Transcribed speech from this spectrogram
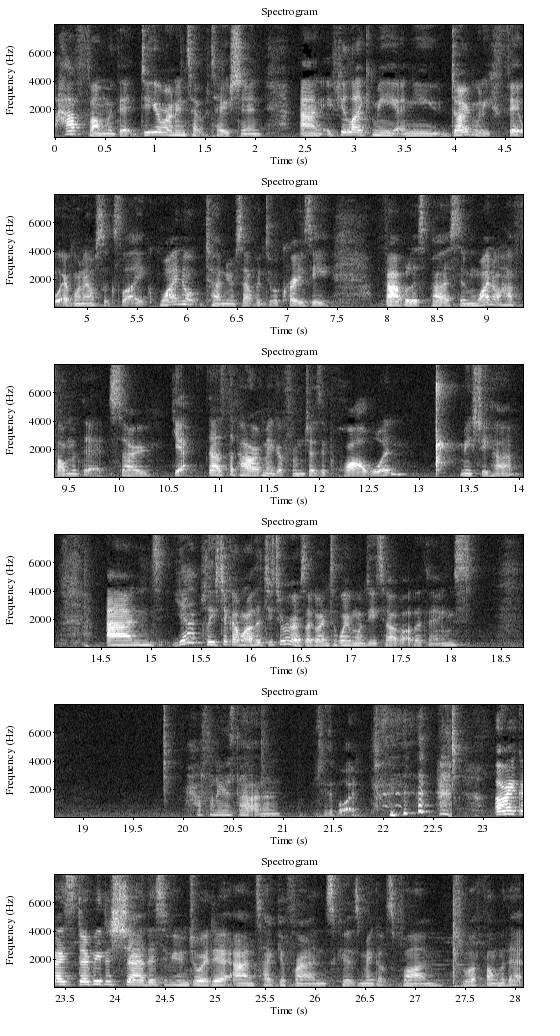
have fun with it do your own interpretation and if you're like me and you don't really fit what everyone else looks like why not turn yourself into a crazy fabulous person why not have fun with it so yeah, that's the power of makeup from Joseph Harwood, me, she, her. And yeah, please check out my other tutorials. I go into way more detail about other things. How funny is that? And then she's a boy. Alright guys, don't forget to share this if you enjoyed it and tag your friends because makeup's fun, so have fun with it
